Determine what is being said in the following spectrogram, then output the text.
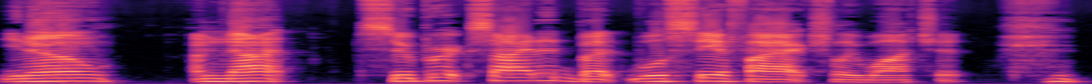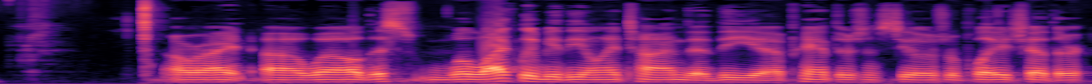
you know, I'm not super excited, but we'll see if I actually watch it. All right. Uh, well, this will likely be the only time that the uh, Panthers and Steelers will play each other,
